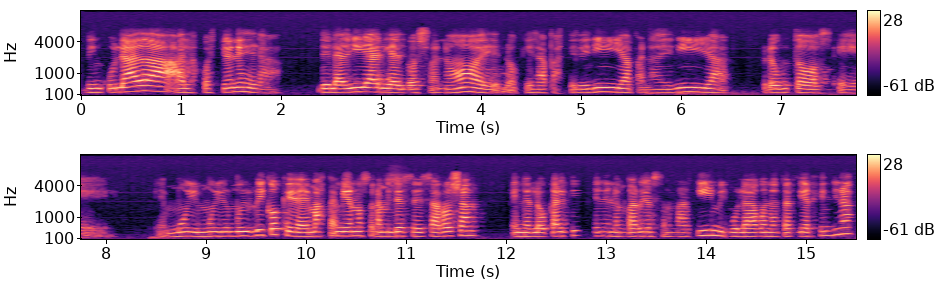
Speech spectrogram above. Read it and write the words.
vinculada a las cuestiones de la, de la diaria, digo yo, ¿no? Eh, lo que es la pastelería, panadería, productos eh, muy, muy, muy ricos que además también no solamente se desarrollan en el local que tienen en Barrio San Martín, vinculado con la Antártida Argentina,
